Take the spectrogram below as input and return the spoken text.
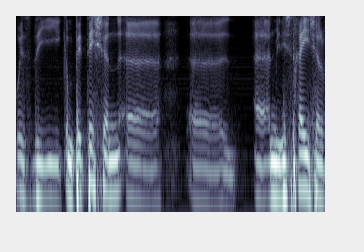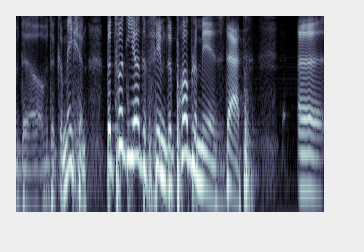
with the competition uh, uh, administration of the, of the commission. But for the other film, the problem is that uh,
